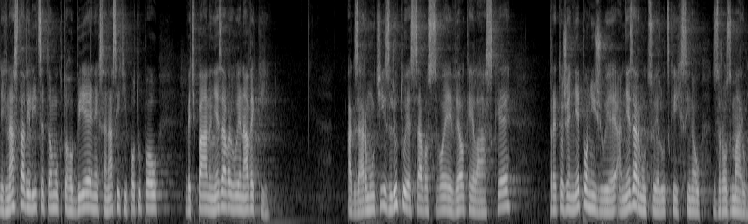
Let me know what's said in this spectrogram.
Nech nastaví líce tomu, kto ho bije, nech sa nasíti potupou, veď pán nezavrhuje na veky. Ak zarmúti, zľutuje sa vo svojej veľkej láske, pretože neponižuje a nezarmucuje ľudských synov z rozmaru.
